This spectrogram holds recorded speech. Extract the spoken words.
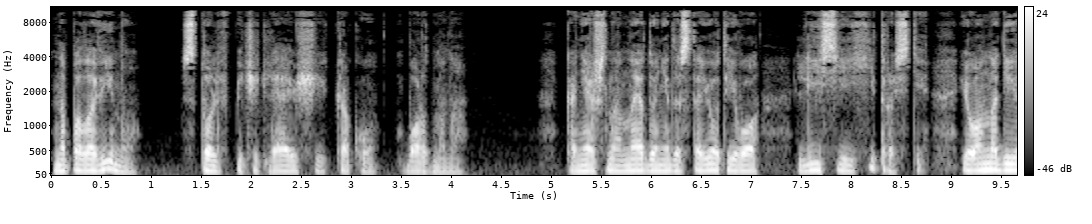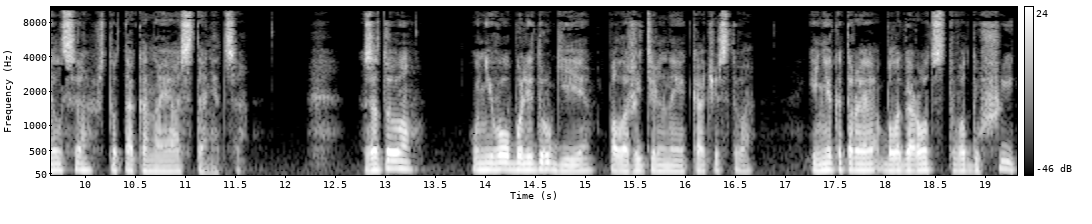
наполовину столь впечатляющей, как у Бордмана. Конечно, Неду недостает его лисьей хитрости, и он надеялся, что так оно и останется. Зато у него были другие положительные качества и некоторое благородство души,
